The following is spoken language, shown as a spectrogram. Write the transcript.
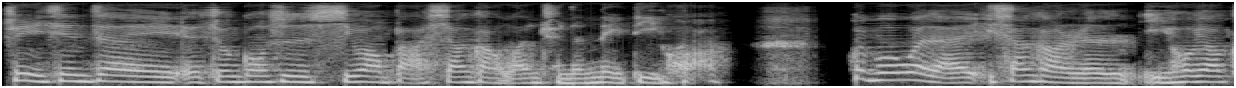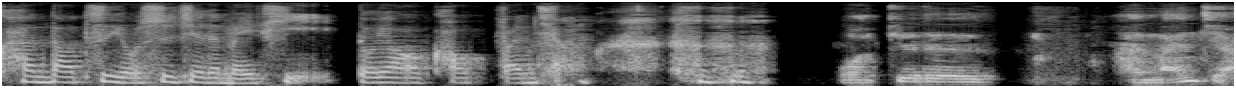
所以现在呃中共是希望把香港完全的内地化，会不会未来香港人以后要看到自由世界的媒体都要靠翻墙？我觉得很难讲，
